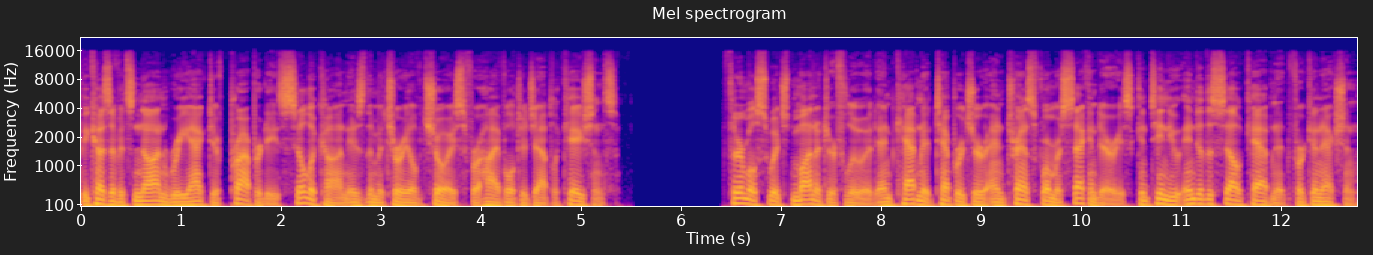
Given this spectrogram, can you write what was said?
Because of its non-reactive properties, silicon is the material of choice for high-voltage applications. Thermal switched monitor fluid and cabinet temperature and transformer secondaries continue into the cell cabinet for connection.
